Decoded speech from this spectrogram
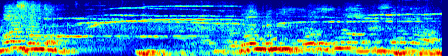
Maşallah. Dostumuz, dostuna alkışlarla.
